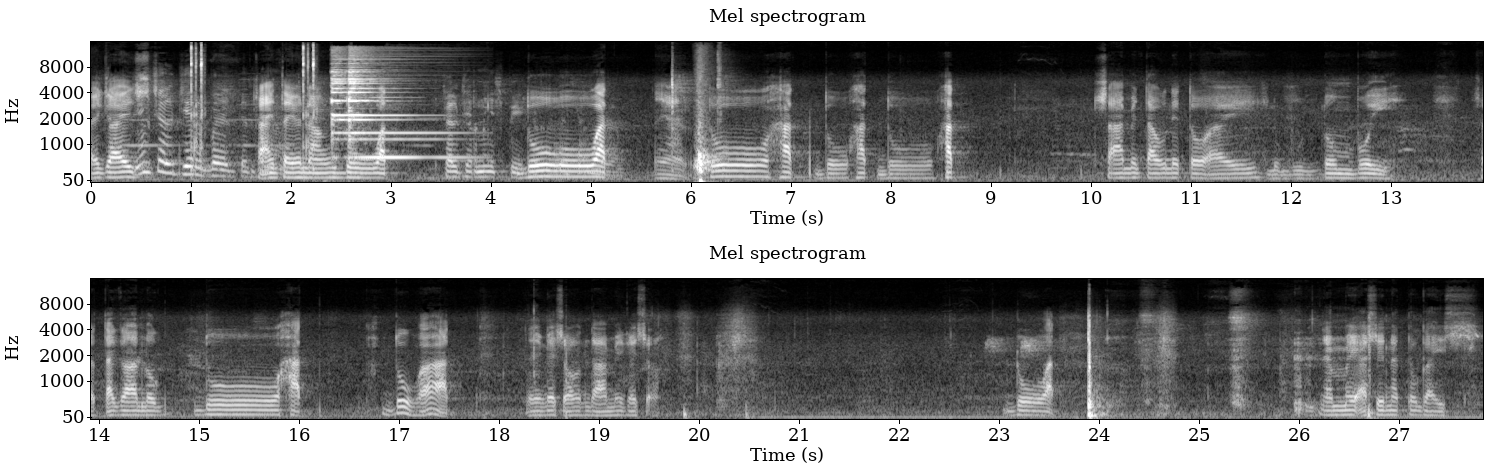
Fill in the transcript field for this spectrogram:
Hi guys, Yung ba? dyan? kain tayo ng duwat. Charger ng speaker. Duwat. Ayan, duhat, duhat, duhat. Sa amin tawag nito ay Lumboy. lumboy. Sa Tagalog, duhat. Duhat. Ayan guys, oh, ang dami guys, oh. Duwat. Yan may asin na to guys.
